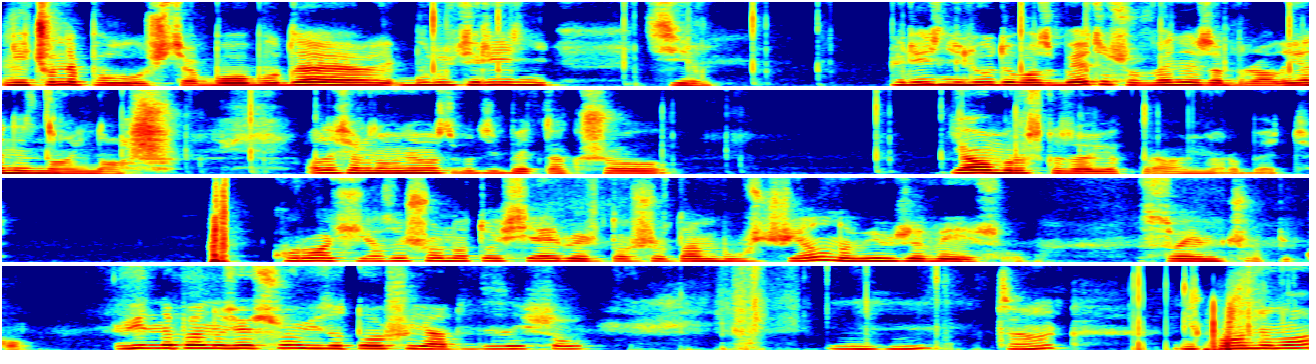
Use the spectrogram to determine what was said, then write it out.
нічого не вийде, бо буде, будуть різні ці різні люди вас бити, щоб ви не забрали. Я не знаю наш. Але все одно вони вас будуть бити, так що я вам розказав, як правильно робити. Коротше, я зайшов на той сервер, то що там був чел, але він вже вийшов зі своїм чупіком. Він, напевно, зайшов із-за того, що я туди зайшов. Угу. Так. Нікого нема.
